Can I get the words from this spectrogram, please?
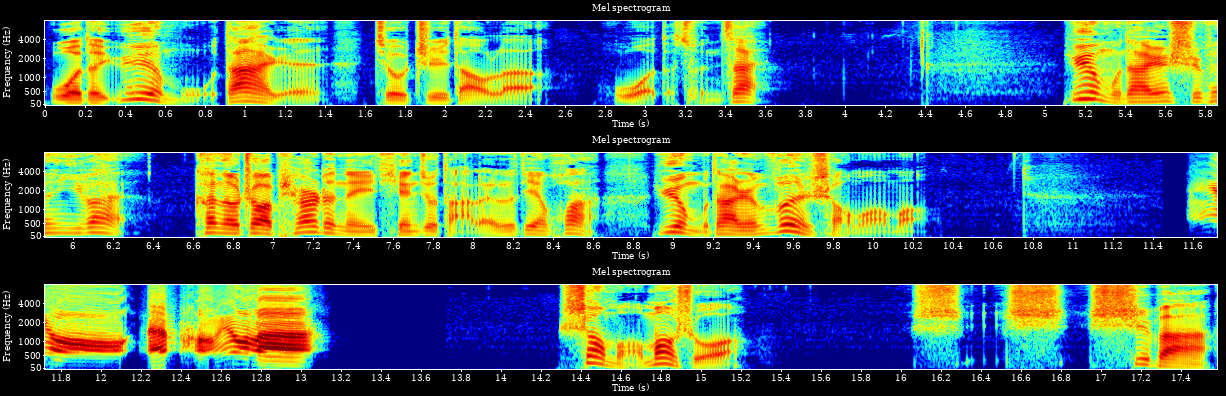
我的岳母大人就知道了我的存在。岳母大人十分意外，看到照片的那一天就打来了电话。岳母大人问邵毛毛：“你有男朋友啦？”邵毛毛说：“是是是吧？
